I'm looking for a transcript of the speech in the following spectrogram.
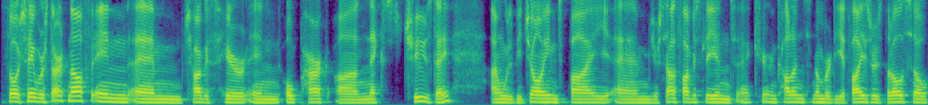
So Shay, we're starting off in um, Teagasc here in Oak Park on next Tuesday. And we'll be joined by um, yourself, obviously, and uh, Ciaran Collins, a number of the advisors, but also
